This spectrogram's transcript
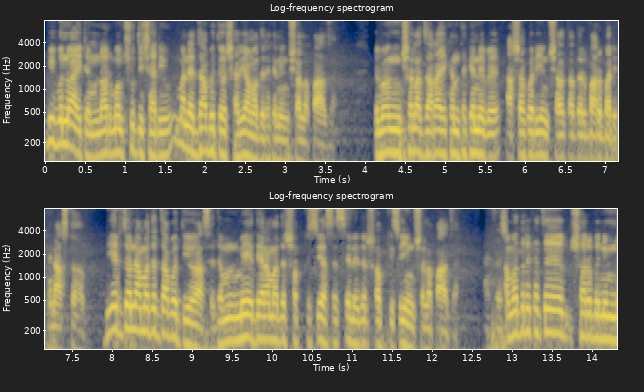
বিভিন্ন আইটেম নর্মাল সুতি শাড়িও মানে যাবতীয় শাড়ি আমাদের এখানে ইনশাল্লাহ পাওয়া যায়। এবং ইনশাল্লাহ যারা এখান থেকে নেবে আশা করি ইনশাল্লাহ তাদের বারবার এখানে আসতে হবে। বিয়ের জন্য আমাদের যাবতীয় আছে যেমন মেয়েদের আমাদের সবকিছুই আছে ছেলেদের সবকিছুই ইনশাল্লাহ পাওয়া যায়। আচ্ছা আমাদের কাছে সর্বনিম্ন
